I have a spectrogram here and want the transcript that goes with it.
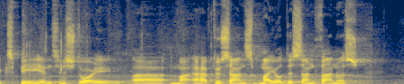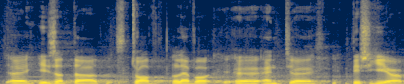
experience and story. Uh, my, I have two sons. My oldest son, Thanos, uh, is at the 12th level, uh, and uh, this year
